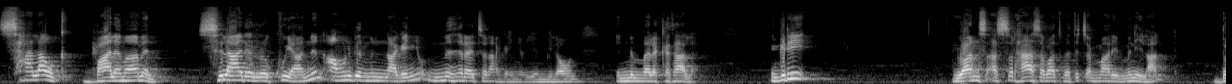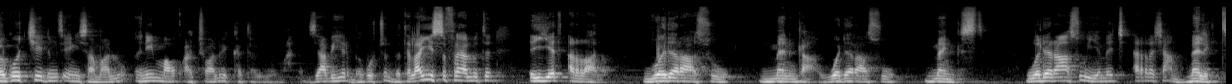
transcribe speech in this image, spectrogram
ሳላውቅ ባለማመን ስላደረግኩ ያንን አሁን ግን የምናገኘው ምህረትን አገኘው የሚለውን እንመለከታለን። እንግዲህ ዮሐንስ 10 27 በተጨማሪ ምን ይላል? በጎቼ ድምፄን ይሰማሉ፣ እኔም አውቃቸዋለሁ፣ ይከተሉኝማል። እግዚአብሔር በጎቹን በተለያየ ስፍራ ያሉትን እየጠራ ነው ወደ ራሱ መንጋ፣ ወደ ራሱ መንግስት፣ ወደ ራሱ የመጨረሻ መልእክት።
